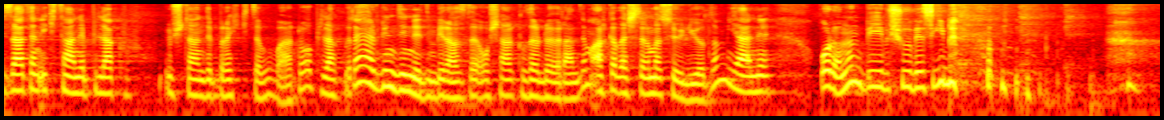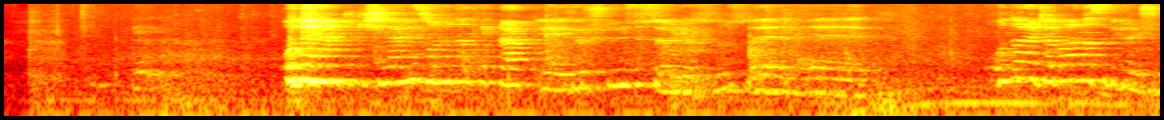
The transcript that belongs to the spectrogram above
zaten iki tane plak, üç tane de Brecht kitabı vardı. O plakları her gün dinledim biraz da o şarkıları da öğrendim. Arkadaşlarıma söylüyordum. Yani oranın bir şubesi gibi. o dönemki kişilerle sonradan tekrar e, görüştüğünüzü söylüyorsunuz. E, e, onlar acaba nasıl bir dönüşüm?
